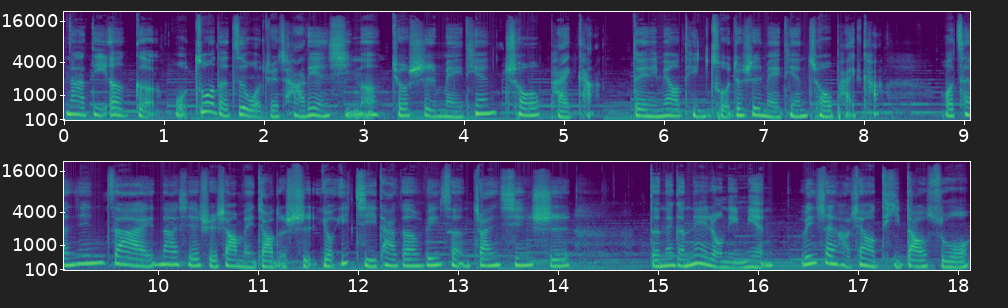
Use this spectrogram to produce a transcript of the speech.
那第二个我做的自我觉察练习呢，就是每天抽牌卡。对你没有听错，就是每天抽牌卡。我曾经在那些学校没教的事有一集，他跟 Vincent 占星师的那个内容里面，Vincent 好像有提到说。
